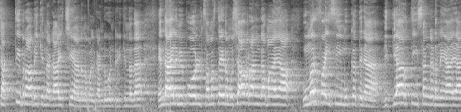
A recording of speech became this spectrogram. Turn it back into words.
ശക്തി പ്രാപിക്കുന്ന കാഴ്ചയാണ് നമ്മൾ കണ്ടുകൊണ്ടിരിക്കുന്നത്. എന്തായാലും ഇപ്പോൾ സമസ്തയുടെ മുഷാവറാംഗമായ ഉമർ ഫൈസി മുക്കത്തിന് വിദ്യാർത്ഥി സംഘടനയായ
